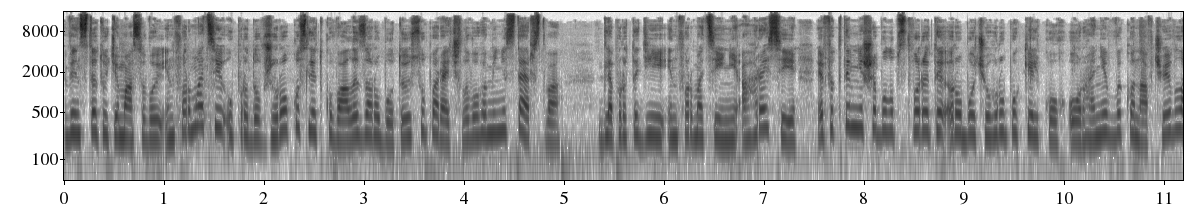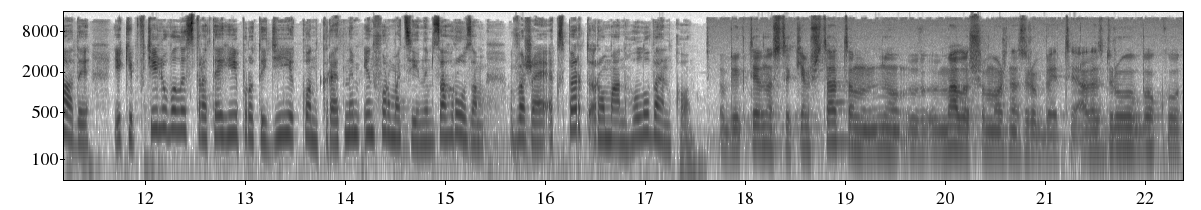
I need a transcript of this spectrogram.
В інституті масової інформації упродовж року слідкували за роботою суперечливого міністерства. Для протидії інформаційній агресії ефективніше було б створити робочу групу кількох органів виконавчої влади, які б втілювали стратегії протидії конкретним інформаційним загрозам, вважає експерт Роман Головенко. Об'єктивно з таким штатом ну мало що можна зробити, але з другого боку,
